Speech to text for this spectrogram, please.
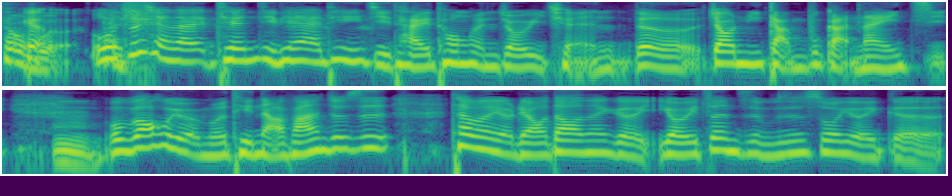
我我之前在前几天还听一集台通很久以前的叫你敢不敢那一集，嗯，我不知道会有没有听到，反正就是他们有聊到那个有一阵子不是说有一个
